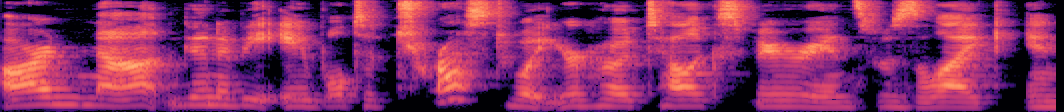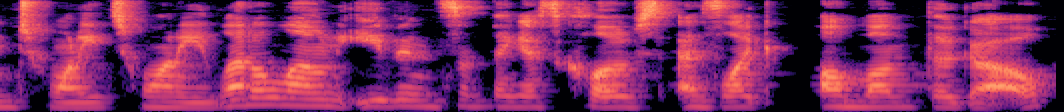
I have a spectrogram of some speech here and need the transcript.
are not going to be able to trust what your hotel experience was like in 2020, let alone even something as close as like a month ago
